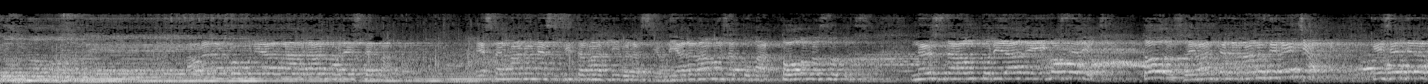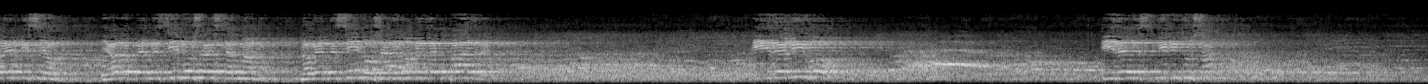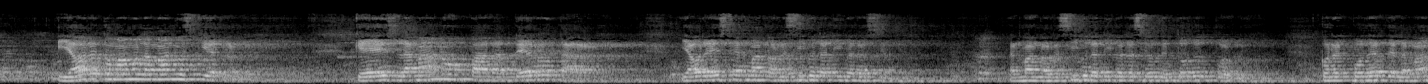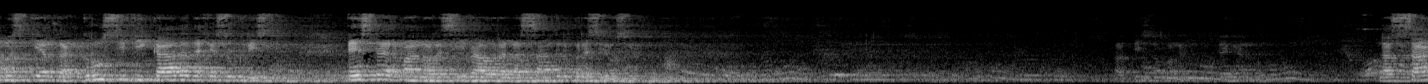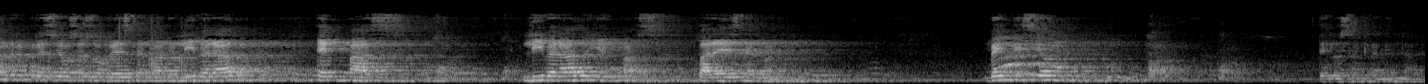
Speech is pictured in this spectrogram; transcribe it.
Ahora la comunidad va a hablar por este hermano. Este hermano necesita más liberación. Y ahora vamos a tomar todos nosotros nuestra autoridad de hijos de Dios. Todos levanten la Y ahora tomamos la mano izquierda, que es la mano para derrotar. Y ahora este hermano recibe la liberación. Hermano, recibe la liberación de todo el pueblo con el poder de la mano izquierda crucificada de Jesucristo. Este hermano recibe ahora la sangre preciosa la sangre preciosa sobre este hermano, liberado en paz, liberado y en paz para este hermano. Bendición de los sacramentales.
